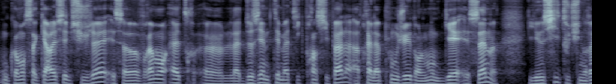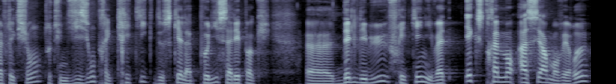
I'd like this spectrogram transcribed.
on commence à caresser le sujet et ça va vraiment être euh, la deuxième thématique principale. Après la plongée dans le monde gay SM, il y a aussi toute une réflexion, toute une vision très critique de ce qu'est la police à l'époque. Euh, dès le début, Friedkin il va être extrêmement acerbe envers eux.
